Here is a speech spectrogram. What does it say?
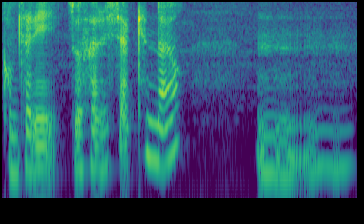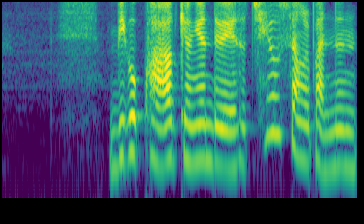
검찰이 조사를 시작했나요? 음. 미국 과학 경연대회에서 최우상을 받는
